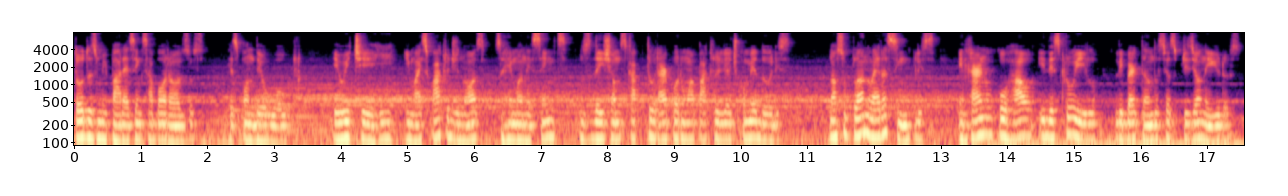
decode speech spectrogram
Todos me parecem saborosos, respondeu o outro. Eu e Thierry e mais quatro de nós, os remanescentes, nos deixamos capturar por uma patrulha de comedores. Nosso plano era simples: entrar num curral e destruí-lo, libertando seus prisioneiros.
